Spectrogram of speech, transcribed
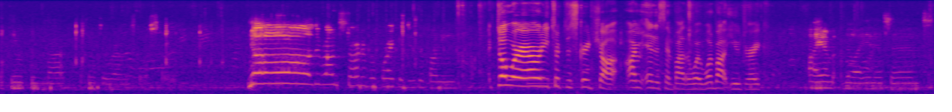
I think the map. I think the round is gonna start. No, the round started before I could do the funny. Don't worry, I already took the screenshot. I'm innocent, by the way. What about you, Drake? I am the innocent.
